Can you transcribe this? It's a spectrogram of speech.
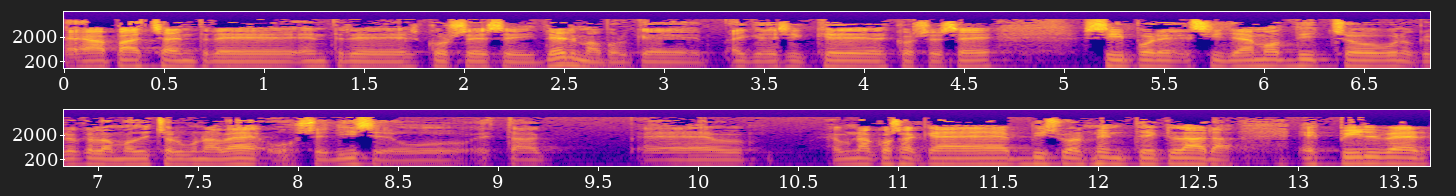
apacha entre, entre Scorsese y Telma, porque hay que decir que Scorsese, si, por, e, si ya hemos dicho, bueno, creo que lo hemos dicho alguna vez, o se dice, o está... Eh, es una cosa que es visualmente clara. Spielberg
